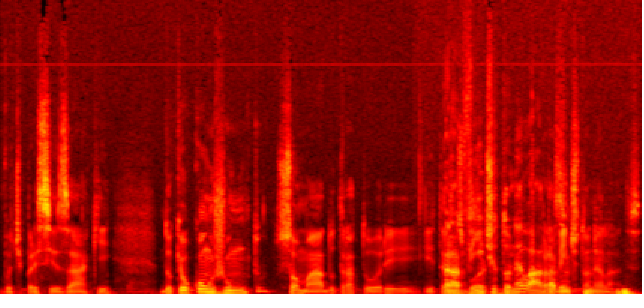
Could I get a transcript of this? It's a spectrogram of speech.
vou te precisar aqui, do que o conjunto somado trator e, e Para transbordo. 20 toneladas. Para 20 toneladas.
